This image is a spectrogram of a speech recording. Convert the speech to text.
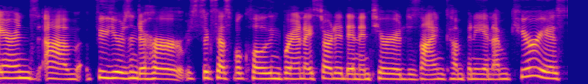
Erin's um, a few years into her successful clothing brand. I started an interior design company, and I'm curious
